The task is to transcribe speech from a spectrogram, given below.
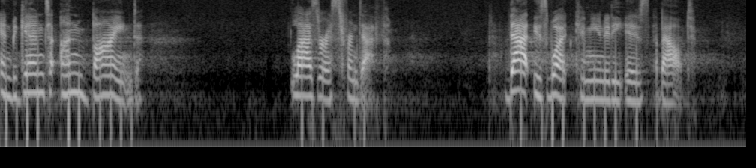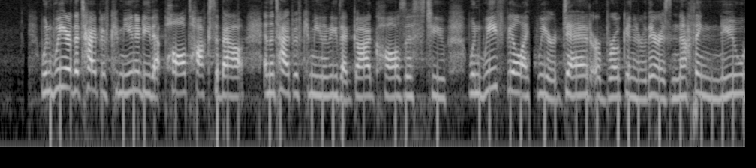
and began to unbind Lazarus from death. That is what community is about. When we are the type of community that Paul talks about and the type of community that God calls us to, when we feel like we are dead or broken or there is nothing new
